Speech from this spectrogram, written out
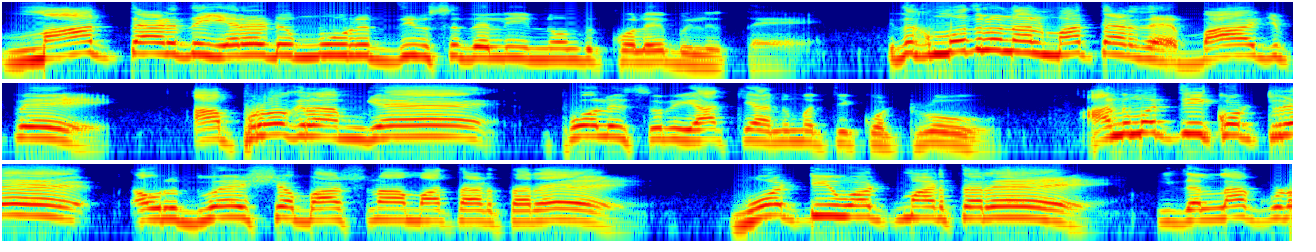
ಮಾತಾಡಿದ ಎರಡು, ಮೂರು ದಿವಸದಲ್ಲಿ ಇನ್ನೊಂದು ಕೊಲೆ ಬೀಳುತ್ತೆ. ಇದಕ್ಕೆ ಮೊದಲು ನಾನು ಮಾತಾಡಿದೆ ಬಾಜ್ಪೇಯಿ ಆ ಪ್ರೋಗ್ರಾಮ್ಗೆ ಪೊಲೀಸರು ಯಾಕೆ ಅನುಮತಿ ಕೊಟ್ಟರು ಅನುಮತಿ ಕೊಟ್ಟರೆ ಅವರು ದ್ವೇಷ, ಭಾಷಣ ಮಾತಾಡ್ತಾರೆ, ಮೋಟಿವೇಟ್ ಮಾಡ್ತಾರೆ. ಇದೆಲ್ಲ ಕೂಡ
